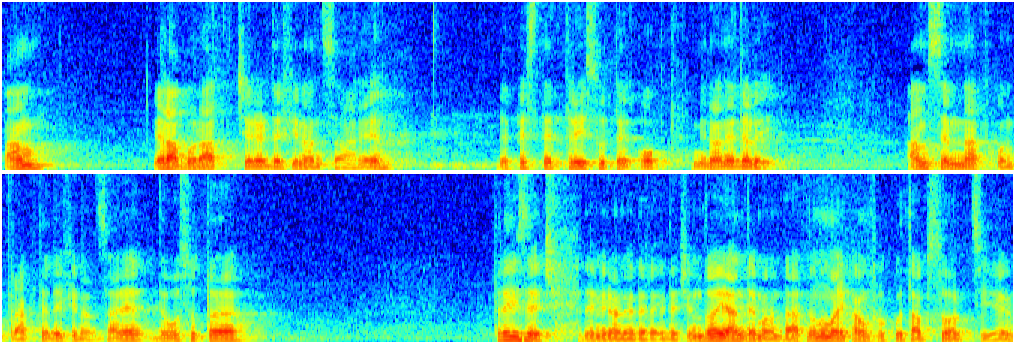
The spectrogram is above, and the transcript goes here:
Am elaborat cereri de finanțare de peste 308 milioane de lei. Am semnat contracte de finanțare de 30 de milioane de lei. Deci în 2 ani de mandat, nu numai că am făcut absorpție,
